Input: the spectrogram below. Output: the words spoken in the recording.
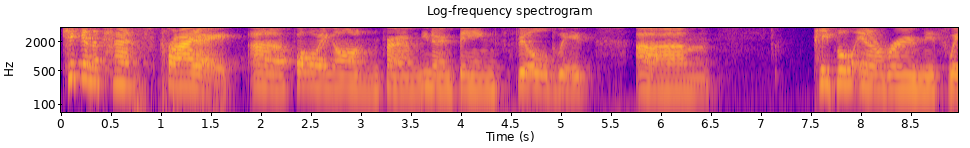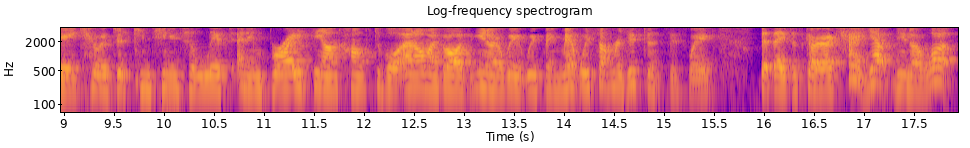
kick in the pants Friday, uh, following on from you know being filled with um, people in a room this week who have just continued to lift and embrace the uncomfortable. And oh my God, you know, we, we've been met with some resistance this week, but they just go, okay, yep, you know what?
